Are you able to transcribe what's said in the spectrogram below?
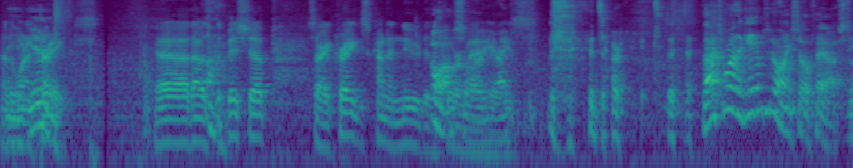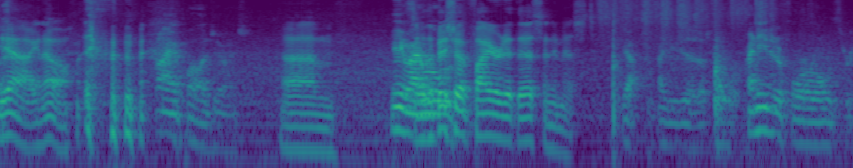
Another one of again. Craig's. Uh, that was the bishop. Sorry, Craig's kind of new to the Oh, I'm sorry, here. I- it's all right. That's why the game's going so fast. yeah, I know. I apologize. um, Anyway, so the bishop fired at this and it missed. Yeah, I needed a four. I needed a four. Rolled three.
